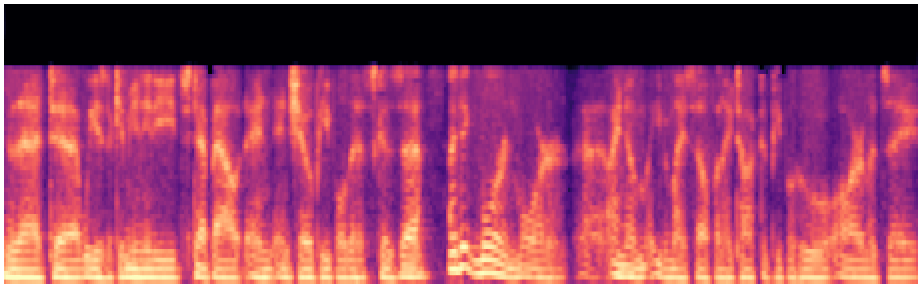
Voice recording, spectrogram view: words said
that uh, we as a community step out and, and show people this because uh, I think more and more, uh, I know even myself when I talk to people who are, let's say,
